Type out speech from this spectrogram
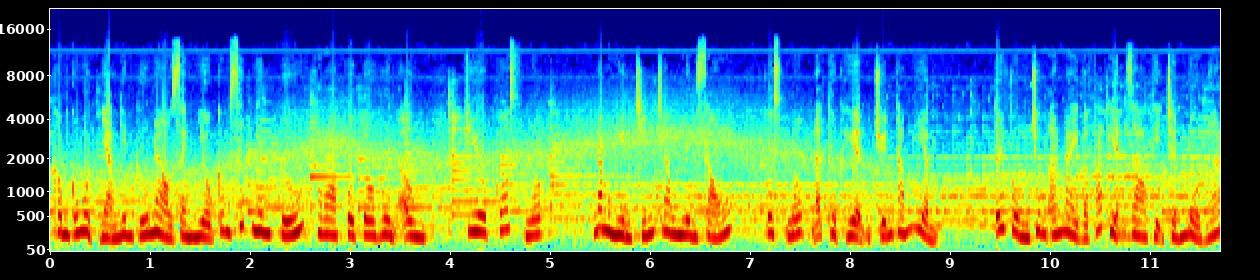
Không có một nhà nghiên cứu nào dành nhiều công sức nghiên cứu Karakoto hơn ông Pio Koslov Năm 1906, Kozlov đã thực hiện chuyến thám hiểm tới vùng Trung Á này và phát hiện ra thị trấn đổ nát.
